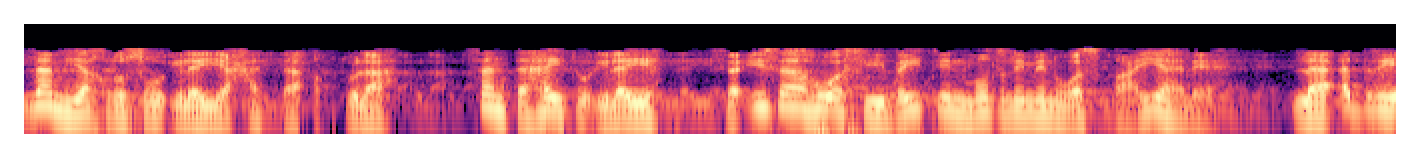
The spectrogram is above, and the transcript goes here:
لم يخلصوا إلي حتى أقتله. فانتهيت إليه فإذا هو في بيت مظلم وسط عياله. لا أدري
